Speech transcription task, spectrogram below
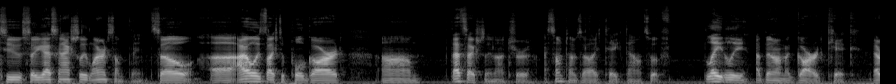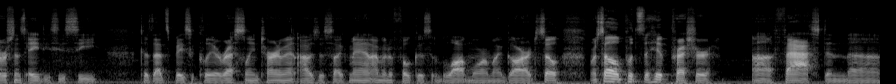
to so you guys can actually learn something. So uh, I always like to pull guard. Um, that's actually not true. Sometimes I like takedowns, but lately I've been on a guard kick ever since ADCC because that's basically a wrestling tournament. I was just like, man, I'm going to focus a lot more on my guard. So Marcelo puts the hip pressure uh, fast, and uh,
